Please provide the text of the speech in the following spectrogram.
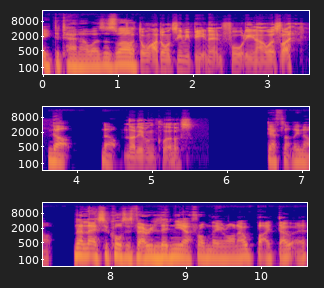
eight to ten hours as So well. I don't I don't see me beating it in fourteen hours. Like, No, no, not even close. definitely not. Unless, of course, it's very linear from there on out, but I doubt it.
